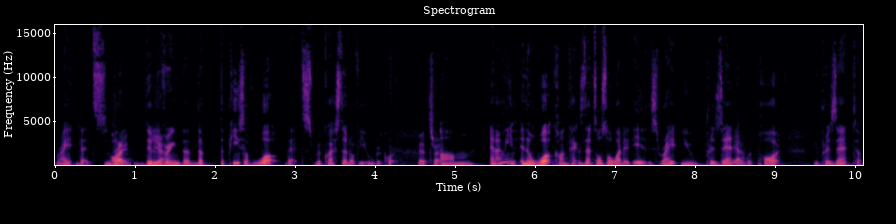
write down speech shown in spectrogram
right that's Right, yeah. delivering the, the the piece of work that's requested of you Record. That's right. um, and I mean, in a work context, that's also what it is, right? You present Yeah. a report, you present, a,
